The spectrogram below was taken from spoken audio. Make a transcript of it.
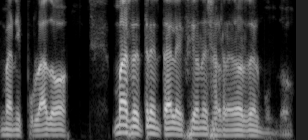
manipulado más de 30 elecciones alrededor del mundo.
